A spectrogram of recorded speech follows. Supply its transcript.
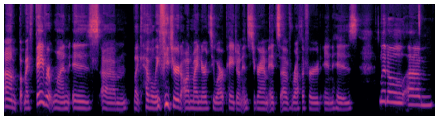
Um but my favorite one is um like heavily featured on my Nerds Who Art page on Instagram. It's of Rutherford in his little um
